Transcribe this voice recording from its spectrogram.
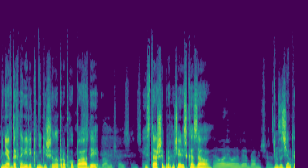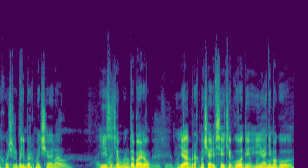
«Меня вдохновили книги Шила Прабхупады». И старший брахмачари сказал, «Зачем ты хочешь быть брахмачари?» И затем он добавил, «Я брахмачари все эти годы, и я не могу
